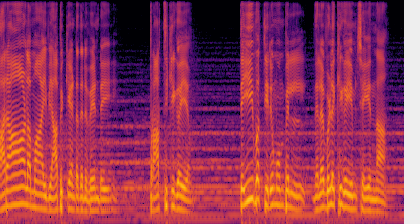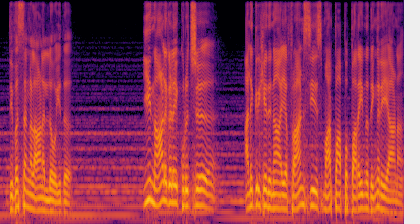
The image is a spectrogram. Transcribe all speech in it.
ധാരാളമായി വ്യാപിക്കേണ്ടതിന് വേണ്ടി പ്രാർത്ഥിക്കുകയും ദൈവ തിരുമുമ്പിൽ നിലവിളിക്കുകയും ചെയ്യുന്ന ദിവസങ്ങളാണല്ലോ ഇത്. ഈ നാളുകളെക്കുറിച്ച് അനുഗ്രഹീതനായ ഫ്രാൻസിസ് മാർപ്പാപ്പ പറയുന്നത് ഇങ്ങനെയാണ്.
